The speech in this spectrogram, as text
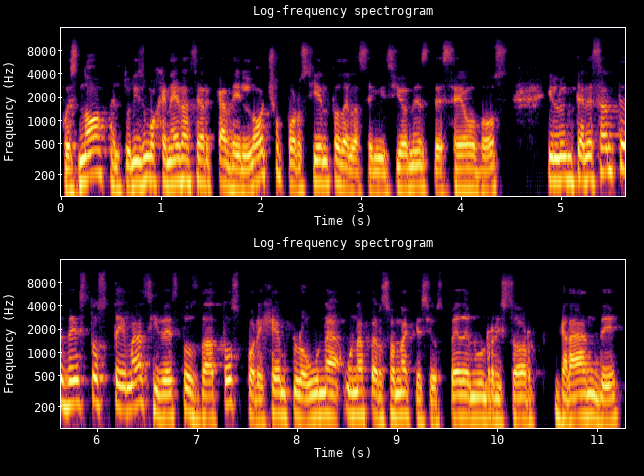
Pues no, el turismo genera cerca del 8% de las emisiones de CO2. Y lo interesante de estos temas y de estos datos, por ejemplo, una, una persona que se hospeda en un resort grande,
